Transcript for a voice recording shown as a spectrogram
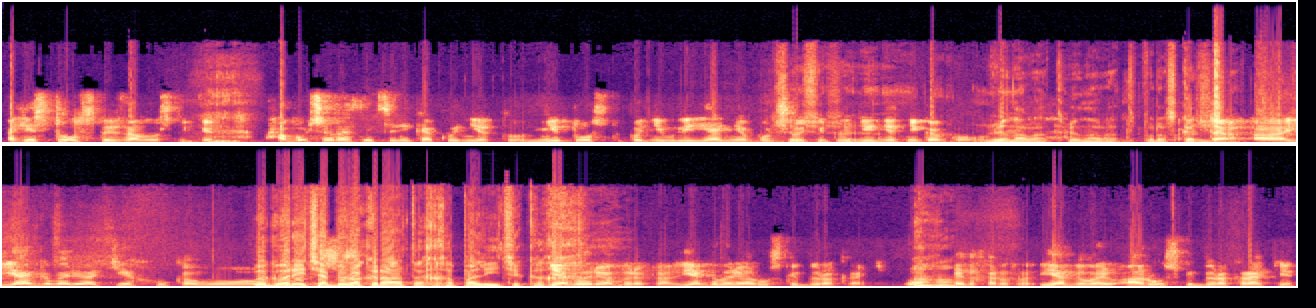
а есть толстые заложники. А больше разницы никакой нету. Ни доступа, ни влияния больше у этих людей нет никакого. Виноват, виноват. Проскочил. Да. А я говорю о тех, у кого... Вы говорите о бюрократах, о политиках. Я говорю о бюрократах. Я говорю о русской бюрократии. О, ага. Это хорошо. Я говорю о русской бюрократии,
